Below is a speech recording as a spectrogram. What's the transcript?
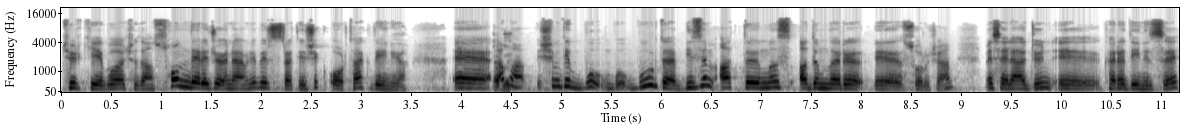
Türkiye bu açıdan son derece önemli bir stratejik ortak deniyor. E, Tabii. ama Şimdi bu, bu- burada bizim attığımız adımları e, soracağım. Mesela dün e, Karadeniz'e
